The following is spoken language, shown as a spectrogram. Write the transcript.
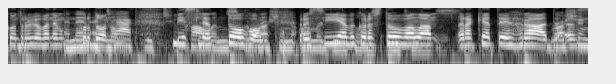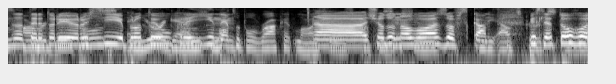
контрольованим кордоном. Після того Росія використовувала ракети ГРАД з території Росії проти України а, щодо Новоазовська. Після того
